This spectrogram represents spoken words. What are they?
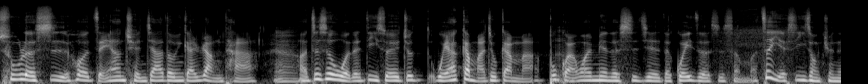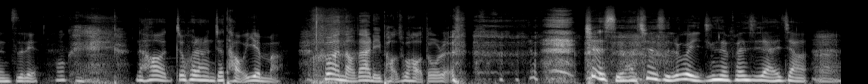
出了事或者怎样，全家都应该让他。嗯、啊，这是我的地，所以就我要干嘛就干嘛，不管外面的世界的规则是什么，嗯、这也是一种全能自恋。OK，然后就会让人家讨厌嘛。突然脑袋里跑出好多人，确实啊，确实，如果以精神分析来讲，嗯、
